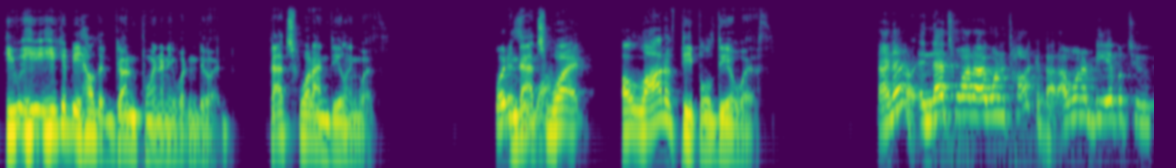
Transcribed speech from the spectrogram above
He, he he could be held at gunpoint and he wouldn't do it. That's what I'm dealing with. what And that's what a lot of people deal with. I know, and that's what I want to talk about. I want to be able to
